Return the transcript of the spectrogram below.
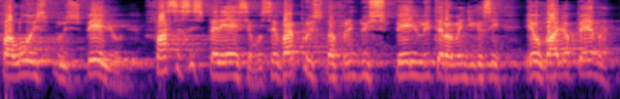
falou isso no espelho? Faça essa experiência. Você vai para da frente do espelho, literalmente, diga assim: eu valho a pena.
